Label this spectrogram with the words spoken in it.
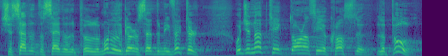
she sat at the side of the pool. And one of the girls said to me, Victor, would you not take Dorothy across the, the pool?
